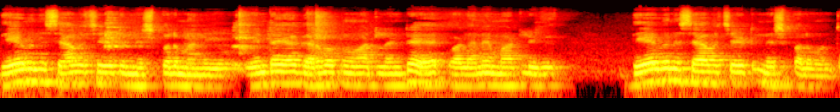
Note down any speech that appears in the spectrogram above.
దేవుని సేవ చేయటం నిష్ఫలమని ఏంటయ్యా గర్వపు మాటలు అంటే వాళ్ళు అనే మాటలు ఇవి. దేవుని సేవ చేయటం నిష్ఫలం అంట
